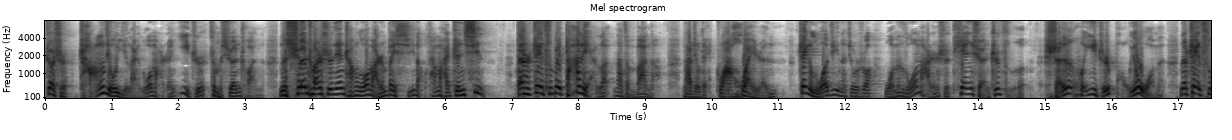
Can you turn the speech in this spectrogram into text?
这是长久以来罗马人一直这么宣传的。那宣传时间长，罗马人被洗脑，他们还真信。但是这次被打脸了，那怎么办呢？那就得抓坏人。这个逻辑呢，就是说我们罗马人是天选之子，神会一直保佑我们。那这次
